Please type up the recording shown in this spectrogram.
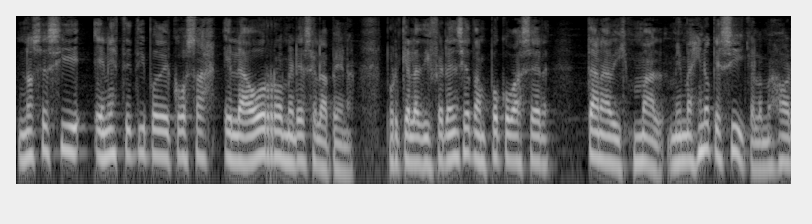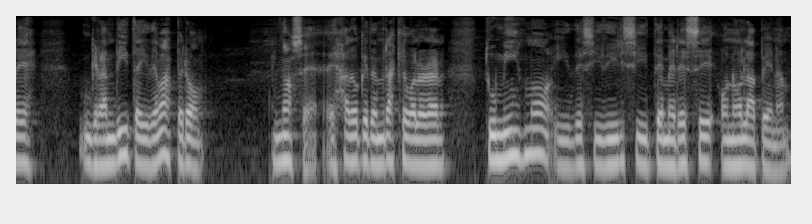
no sé si en este tipo de cosas el ahorro merece la pena, porque la diferencia tampoco va a ser tan abismal. Me imagino que sí, que a lo mejor es grandita y demás, pero no sé, es algo que tendrás que valorar tú mismo y decidir si te merece o no la pena.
